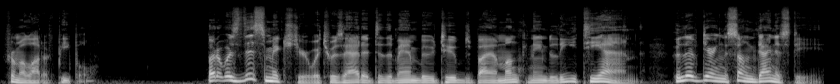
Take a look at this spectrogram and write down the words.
from a lot of people. But it was this mixture which was added to the bamboo tubes by a monk named Li Tian, who lived during the Song dynasty,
